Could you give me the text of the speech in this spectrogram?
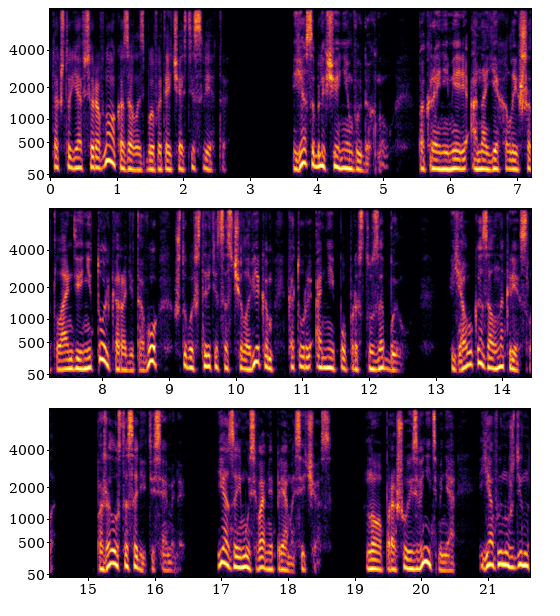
так что я все равно оказалась бы в этой части света». Я с облегчением выдохнул. По крайней мере, она ехала из Шотландии не только ради того, чтобы встретиться с человеком, который о ней попросту забыл. Я указал на кресло. Пожалуйста, садитесь, Эмили. Я займусь вами прямо сейчас. Но прошу извинить меня, я вынужден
